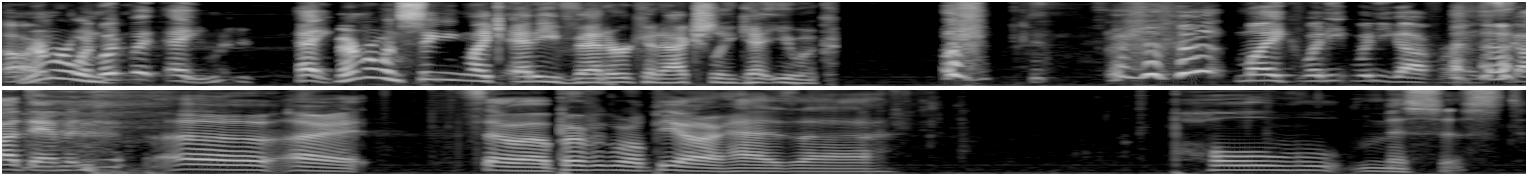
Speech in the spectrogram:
Remember when- What, wait, hey, hey, Remember when singing like Eddie Vedder could actually get you a? Mike, what do you, what do you got for us? God damn it! Oh, all right. So, uh, Perfect World PR has uh, polemicist.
